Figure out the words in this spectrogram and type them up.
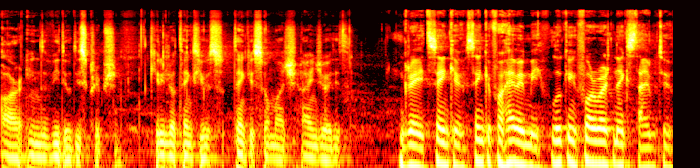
are in the video description. Kyrylo, thanks you, thank you so much. I enjoyed it. Great, thank you. Thank you for having me. Looking forward next time too.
